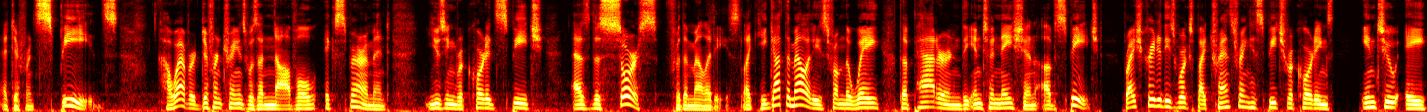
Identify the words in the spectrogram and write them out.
at different speeds. However, Different Trains was a novel experiment using recorded speech as the source for the melodies. Like he got the melodies from the way, the pattern, the intonation of speech. Reich created these works by transferring his speech recordings into a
